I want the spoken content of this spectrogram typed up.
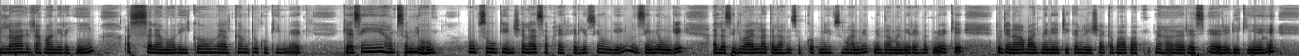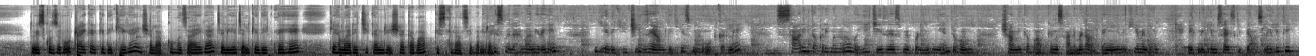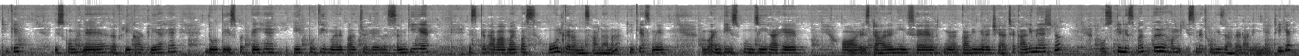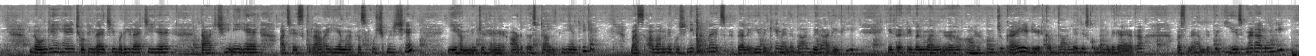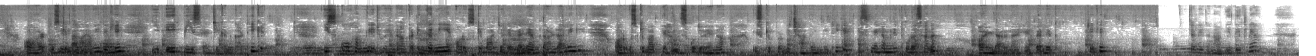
रहीम अस्सलामुअलैकुम, welcome to cooking में कैसे हैं आप सब लोग? होप सो कि इंशाल्लाह सब खैर खैरियत से होंगे, मज़े में होंगे। अल्लाह से दुआ अल्लाह ताला हम सबको अपने जुमान में, अपने दामन रहमत में रखे। तो जनाब, आज मैंने चिकन रेशा कबाब आप रेडी किए हैं। तो इसको ज़रूर ट्राई करके देखिएगा, इंशाल्लाह आपको मज़ा आएगा। चलिए, चल के देखते हैं कि हमारे चिकन रेशा कबाब किस तरह से बन रहे हैं। इसमें रहीम ये देखिए चीज़ें आप देखिए इसमें नोट कर लें। सारी तकरीबन ना वही चीज़ें इसमें पड़ी हुई हैं जो हम शामी कबाब के मसाले में डालते हैं। ये देखिए मैंने एक मीडियम साइज़ की प्याज ले ली थी, ठीक है? इसको मैंने रफली काट लिया है। दो तेज़ पत्ते हैं, एक पोती हमारे पास जो है लहसन की है। इसके अलावा हमारे पास होल गरम मसाला ना, ठीक है? इसमें वन टी स्पून ज़ीरा है और स्टार अनीस है, काली मिर्च है। अच्छा काली मिर्च ना उसकी नस्बत हम इसमें थोड़ी ज़्यादा डालेंगे, ठीक है? लौंगे हैं, छोटी इलायची, बड़ी इलायची है दारचीनी है अच्छा इसके अलावा ये हमारे पास कुछ मिर्च है, ये हमने जो है आठ दस डाल दी है, ठीक है? बस अब हमने कुछ नहीं करना है इसमें पहले ये देखिए, मैंने दाल भिगा दी थी। ये तकरीबन वन आर हो चुका है ये डेढ़ कप दाल है जिसको मैंने भिगाया था। बस मैं अब ये इसमें डालूँगी। और उसके बाद में देखिए ये एक पीस है चिकन का, ठीक है? इसको हमने जो है ना कटिंग करनी है और उसके बाद जो है पहले हम दाल डालेंगे और उसके बाद फिर हम इसको जो है ना इसके ऊपर बिछा देंगे, ठीक है? इसमें हमने थोड़ा सा ना ऑयल डालना है पहले तो ठीक है? चलिए जनाब, ये देख लिया।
